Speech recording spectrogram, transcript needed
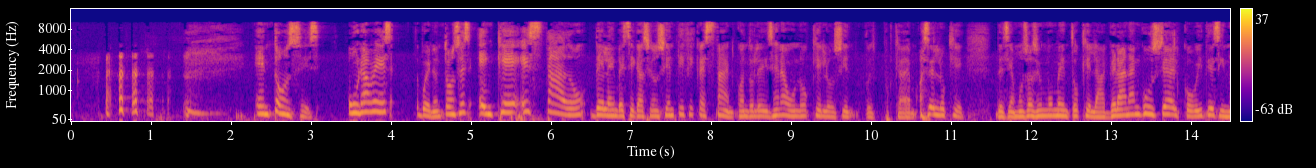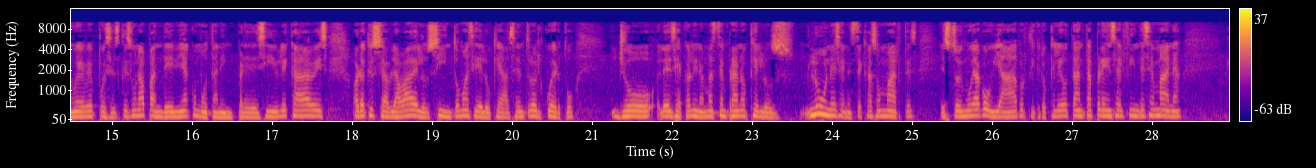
Entonces, una vez, bueno, entonces, ¿en qué estado de la investigación científica están cuando le dicen a uno que los, pues porque además es lo que decíamos hace un momento, que la gran angustia del COVID-19, pues es que es una pandemia como tan impredecible cada vez, ahora que usted hablaba de los síntomas y de lo que hace dentro del cuerpo, yo le decía a Carolina más temprano que los lunes, en este caso martes, estoy muy agobiada porque creo que leo tanta prensa el fin de semana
